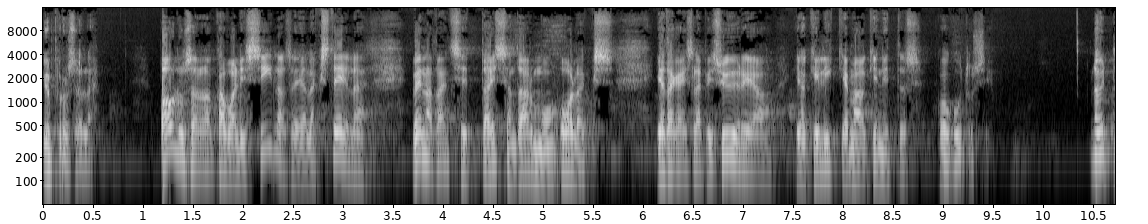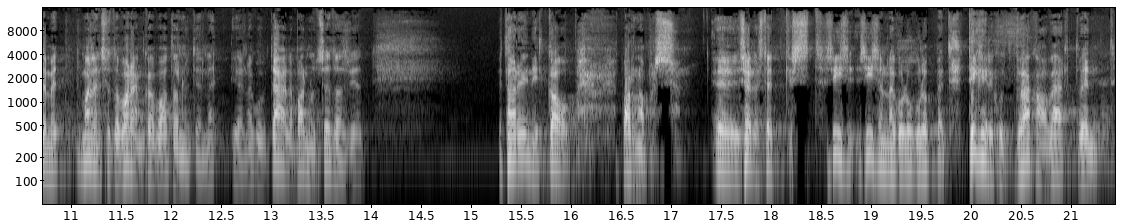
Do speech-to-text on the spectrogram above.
Küprosele. Paulus aga valis Siilase ja läks teele. vennad andsid ta issanda armu hooleks ja ta käis läbi Süüria ja Kilikia maa kinnitas kogudusi no ütleme, et ma olen seda varem ka vaadanud ja, ja nagu tähele pannud sedasi, et, et areenilt kaob Barnabas sellest hetkest, siis, siis on nagu lugu lõppenud. tegelikult väga väärt vend,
